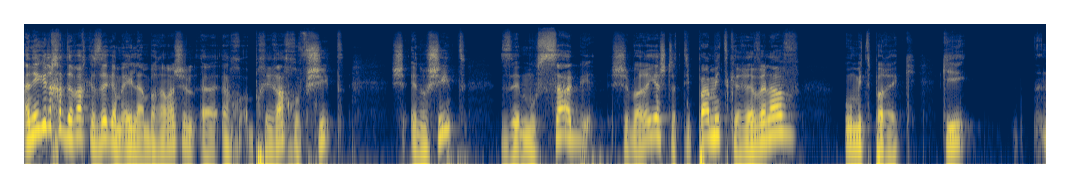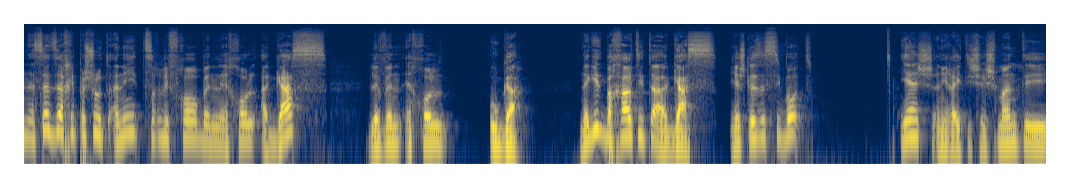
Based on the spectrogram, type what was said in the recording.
אני אגיד לך דבר כזה גם, אילן, ברמה של uh, בחירה חופשית, אנושית, זה מושג שברגע שאתה טיפה מתקרב אליו, הוא מתפרק. כי, נעשה את זה הכי פשוט, אני צריך לבחור בין לאכול אגס לבין לאכול עוגה. נגיד בחרתי את האגס, יש לזה סיבות? יש, אני ראיתי שהשמנתי,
